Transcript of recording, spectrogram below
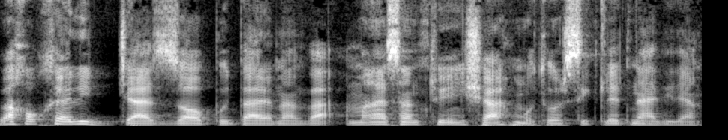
و خب خیلی جذاب بود برای من و من اصلا توی این شهر موتورسیکلت ندیدم.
